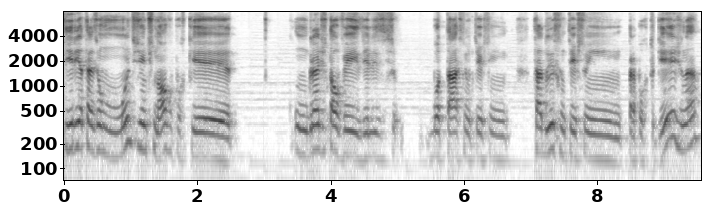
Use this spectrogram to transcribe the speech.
iria trazer um monte de gente nova, porque um grande talvez eles botassem o texto em. traduzissem o texto em para português, né?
